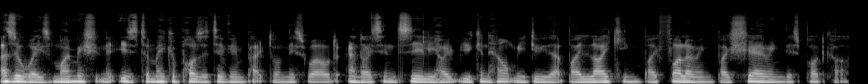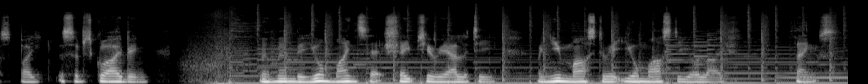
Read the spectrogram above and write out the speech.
As always, my mission is to make a positive impact on this world, and I sincerely hope you can help me do that by liking, by following, by sharing this podcast, by subscribing. Remember, your mindset shapes your reality. When you master it, you'll master your life. Thanks.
